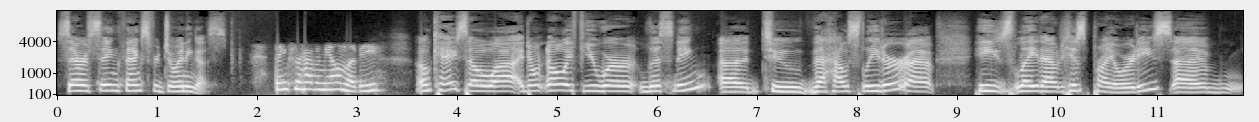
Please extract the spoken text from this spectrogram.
Sara Singh, thanks for joining us. Thanks for having me on, Libby. Okay, so uh, I don't know if you were listening uh, to the House leader. Uh, he's laid out his priorities, um,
